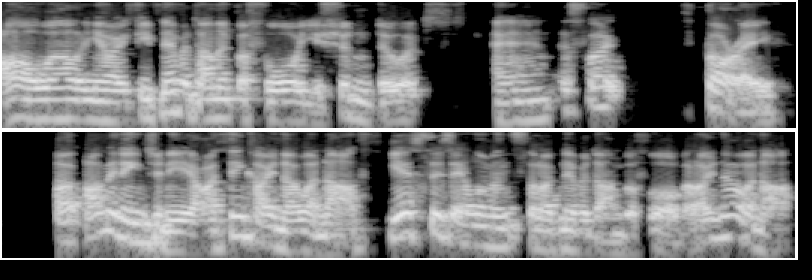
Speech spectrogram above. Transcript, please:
"Oh well, you know, if you've never done it before, you shouldn't do it." And it's like, sorry, I'm an engineer. I think I know enough. Yes, there's elements that I've never done before, but I know enough.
